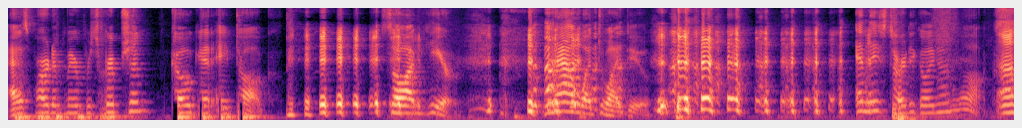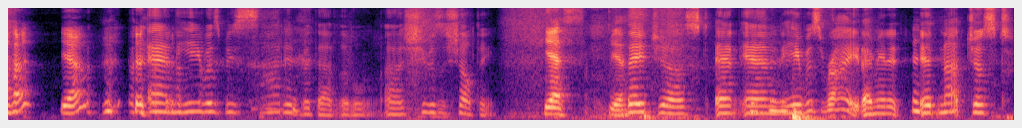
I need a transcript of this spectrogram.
as part of my prescription, go get a dog. so I'm here. Now what do I do? And they started going on walks. Uh huh. Yeah. And he was besotted with that little. Uh, she was a Sheltie. Yes. Yes. they just and and he was right i mean it it not just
